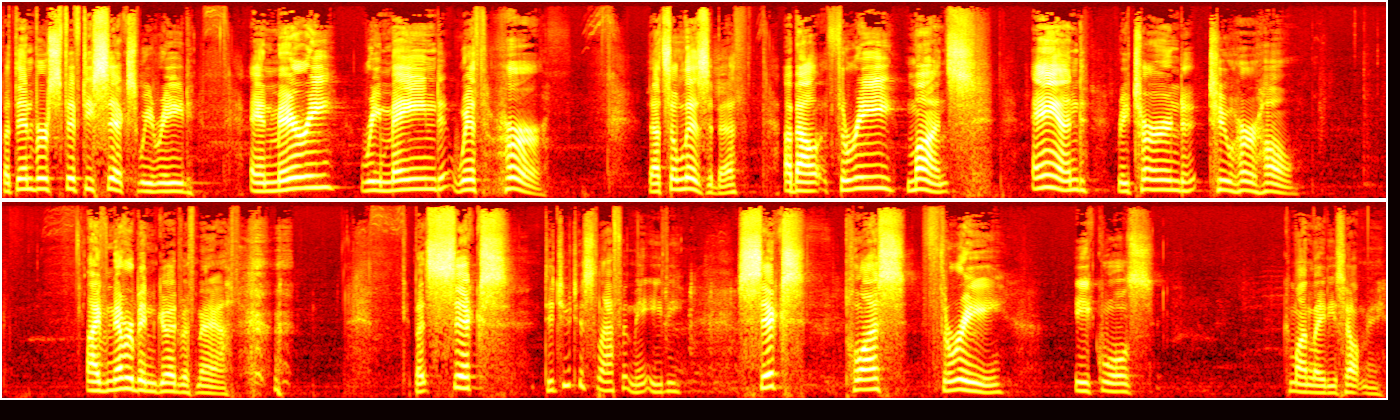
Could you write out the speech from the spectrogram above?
But then, verse 56, we read, And Mary remained with her that's Elizabeth, about three months and returned to her home. I've never been good with math. but six, did you just laugh at me, Evie? Six plus three equals, come on, ladies, help me.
